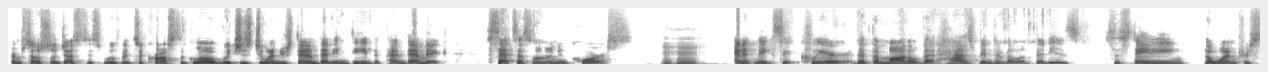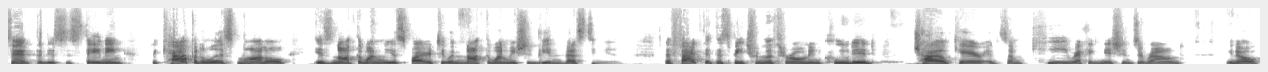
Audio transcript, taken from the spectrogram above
from social justice movements across the globe, which is to understand that indeed the pandemic sets us on a new course, hmm and it makes it clear that the model that has been developed, that is sustaining the one percent, that is sustaining the capitalist model, is not the one we aspire to, and not the one we should be investing in. The fact that the speech from the throne included childcare and some key recognitions around, you know,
